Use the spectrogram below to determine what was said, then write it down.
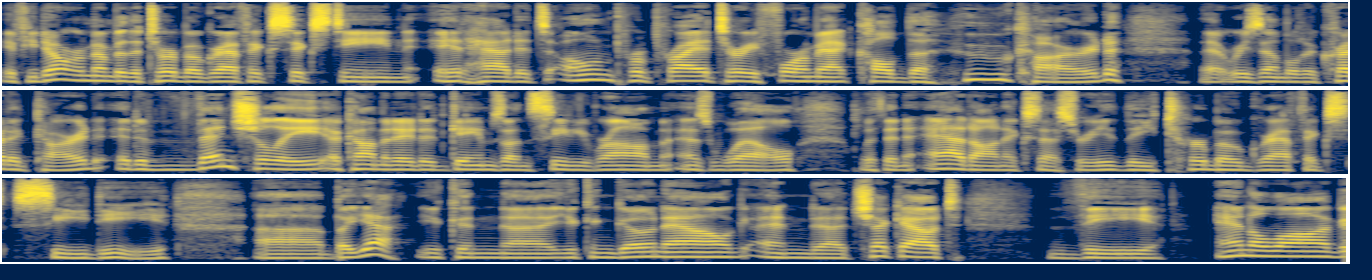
If you don't remember the TurboGrafx 16, it had its own proprietary format called the HuCard that resembled a credit card. It eventually accommodated games on CD ROM as well with an add on accessory, the TurboGrafx CD. Uh, but yeah, you can, uh, you can go now and uh, check out the Analogue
